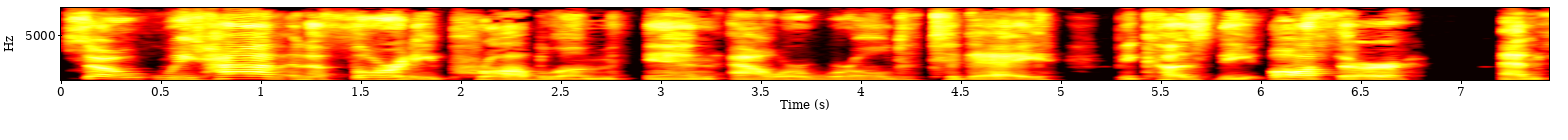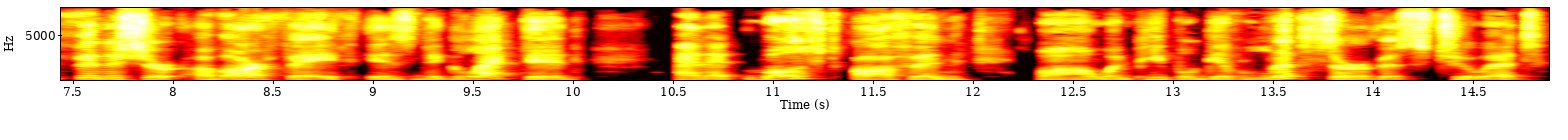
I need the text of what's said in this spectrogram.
So we have an authority problem in our world today because the author and finisher of our faith is neglected. And at most often, uh, when people give lip service to it,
